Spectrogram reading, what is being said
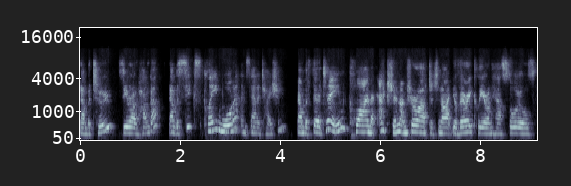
number two, zero hunger. Number six, clean water and sanitation. Number 13, climate action. I'm sure after tonight you're very clear on how soils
